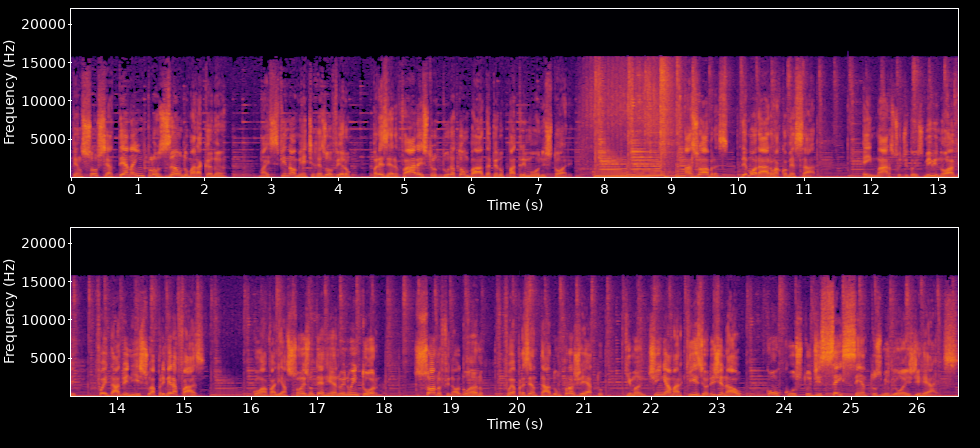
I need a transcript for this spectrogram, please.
Pensou-se até na implosão do Maracanã, mas finalmente resolveram preservar a estrutura tombada pelo patrimônio histórico. As obras demoraram a começar. Em março de 2009, foi dado início à primeira fase, com avaliações no terreno e no entorno. Só no final do ano foi apresentado um projeto que mantinha a marquise original com o custo de 600 milhões de reais.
